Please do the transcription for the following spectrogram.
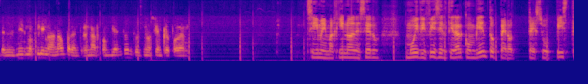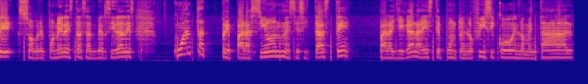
del mismo clima, ¿no? Para entrenar con viento, entonces no siempre podemos. Sí, me imagino ha de ser muy difícil tirar con viento, pero te supiste sobreponer a estas adversidades. ¿Cuánta preparación necesitaste para llegar a este punto en lo físico, en lo mental,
